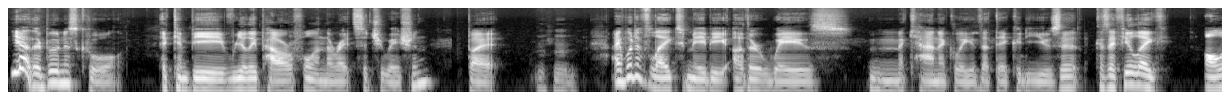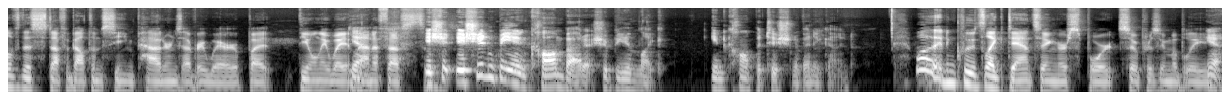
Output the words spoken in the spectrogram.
Yeah, their boon is cool. It can be really powerful in the right situation, but hmm I would have liked maybe other ways mechanically that they could use it because I feel like all of this stuff about them seeing patterns everywhere, but the only way it Yeah. manifests It should. It shouldn't be in combat. It should be in like in competition of any kind. well, it includes like dancing or sport, so presumably Yeah.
